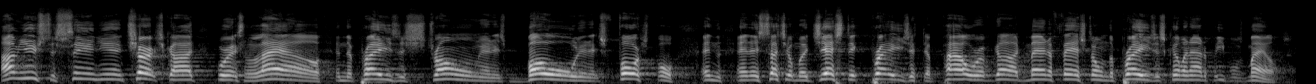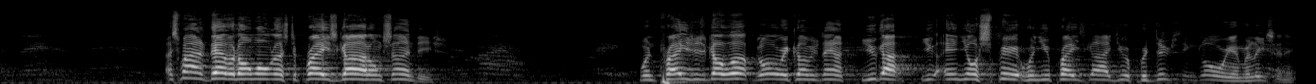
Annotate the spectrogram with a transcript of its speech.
I'm used to seeing you in church, God, where it's loud and the praise is strong and it's bold and it's forceful and, and it's such a majestic praise that the power of God manifests on the praise that's coming out of people's mouths. That's why the devil don't want us to praise God on Sundays. When praises go up, glory comes down. You got you in your spirit when you praise God, you're producing glory and releasing it.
